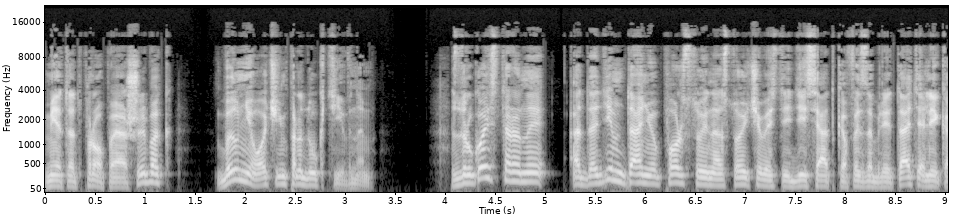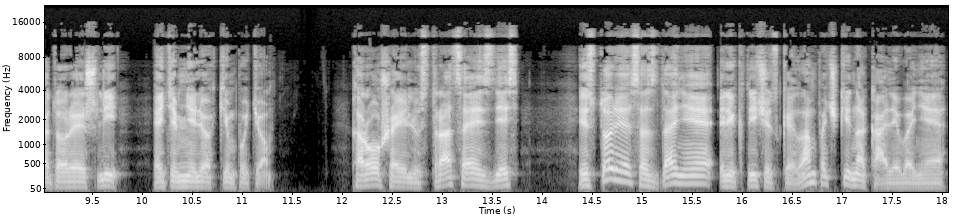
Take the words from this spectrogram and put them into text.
метод проб и ошибок, был не очень продуктивным. С другой стороны, отдадим дань упорству и настойчивости десятков изобретателей, которые шли этим нелегким путем. Хорошая иллюстрация здесь – история создания электрической лампочки накаливания.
